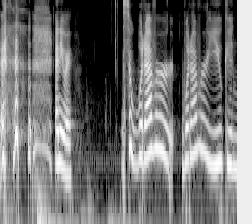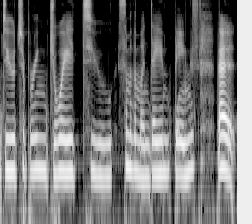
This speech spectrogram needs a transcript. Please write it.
anyway, so whatever whatever you can do to bring joy to some of the mundane things that,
